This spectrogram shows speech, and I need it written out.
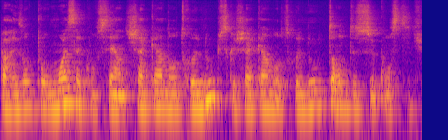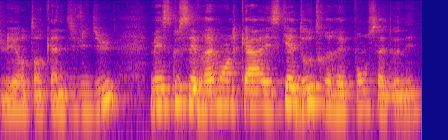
Par exemple, pour moi, ça concerne chacun d'entre nous, puisque chacun d'entre nous tente de se constituer en tant qu'individu. Mais est-ce que c'est vraiment le cas? Est-ce qu'il y a d'autres réponses à donner?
